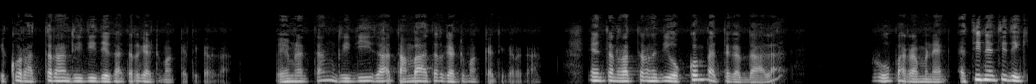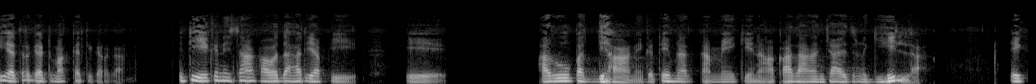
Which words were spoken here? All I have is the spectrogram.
එක්ක රත්තරන් රිදී දෙක අතර ගැටුමක් ඇති කරගන්න. එහෙම නැත්නම් රිදී සහ තඹ අතර ගැටුමක් ඇති කරගන්න. එහෙනම් රත්තරන් රිදී ඔක්කොම පැත්තකට දාලා රූප රමණයක් ඇති නැති දෙකේ අතර ගැටුමක් ඇති කරගන්න. ඉතින් ඒක නිසා කවදා හරි අපි ඒ අරූප ධානයකට එහෙම නැත්නම් මේ කියන ආකාසානං ඡායතන ගිහිල්ලා ඒක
